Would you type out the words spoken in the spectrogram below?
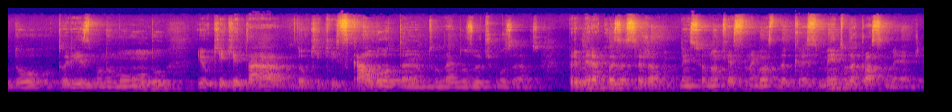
do turismo no mundo e o que que, tá, o que, que escalou tanto né, nos últimos anos. Primeira coisa, você já mencionou que é esse negócio do crescimento da classe média.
